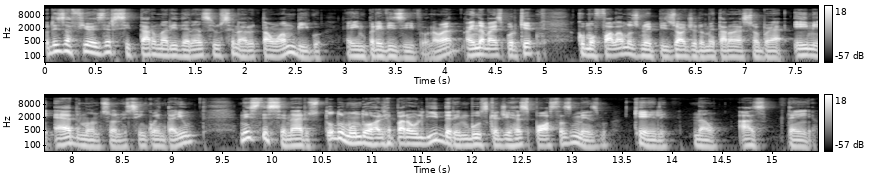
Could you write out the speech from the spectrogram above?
o desafio é exercitar uma liderança em um cenário tão ambíguo é imprevisível, não é? Ainda mais porque, como falamos no episódio do Metanoia sobre a Amy Edmondson em 51, nestes cenários todo mundo olha para o líder em busca de respostas mesmo que ele não as tenha.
